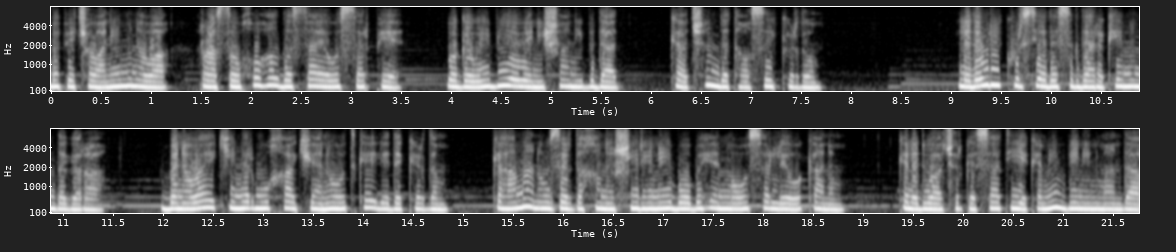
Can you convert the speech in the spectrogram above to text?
بە پێچەوانەی منەوە ڕاستەوخۆ هەڵدەستایەوە سەر پێ و گەوەی بیەوێ نیشانی بدات کە چەندە تاسەی کردووم. لە دەوری کورسییە دەسکدارەکەی من دەگەڕا. بە نەوایەکی نەرم و خاکییانەوە تکای لێ دەکردم کە هەمان ئەو زەردەخەنە شیرینەی بۆ بهێنمەوە سەر لێوەکانم کە لە دوا چرکەساتی یەکەمین بینینماندا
